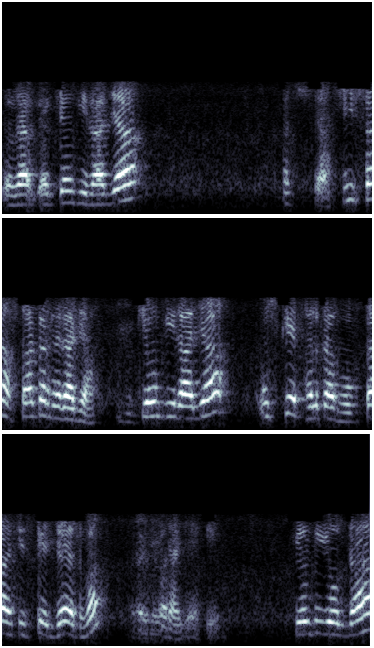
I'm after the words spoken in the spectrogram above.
क्योंकि राजा अच्छा ही सा, साकर है राजा। क्योंकि राजा उसके फल का भोगता है किसके जय अथवा पराजय के क्योंकि योद्धा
